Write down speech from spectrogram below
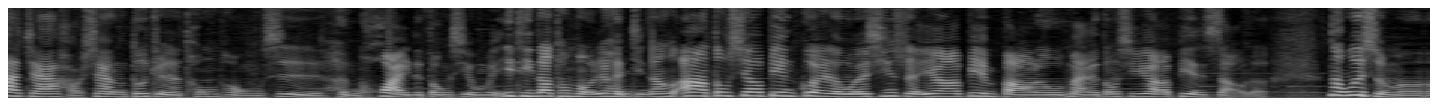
大家好像都觉得通膨是很坏的东西，我们一听到通膨就很紧张，说啊，东西要变贵了，我的薪水又要变薄了，我买的东西又要变少了。那为什么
